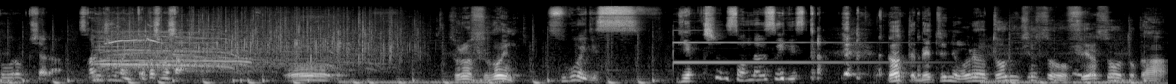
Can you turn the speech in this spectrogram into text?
登録者が30万に突破しました。おおそれはすごいのすごいです。リアクションそんな薄いですか？だって別に俺は登録者数を増やそうとかは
